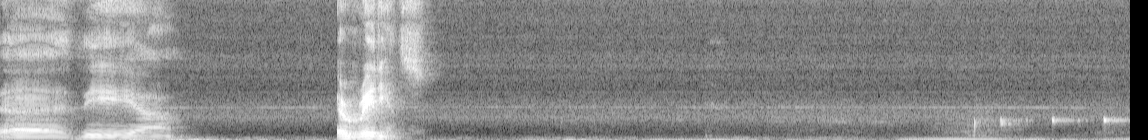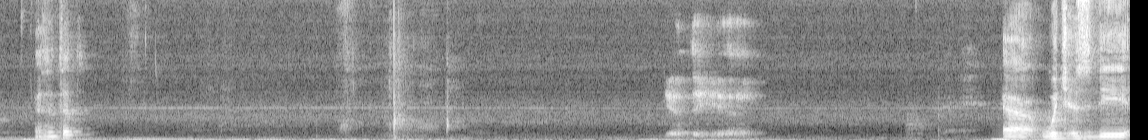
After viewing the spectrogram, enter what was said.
uh, the uh, irradiance. Isn't it? Uh, which is the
